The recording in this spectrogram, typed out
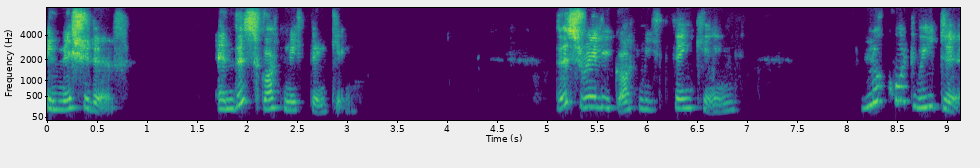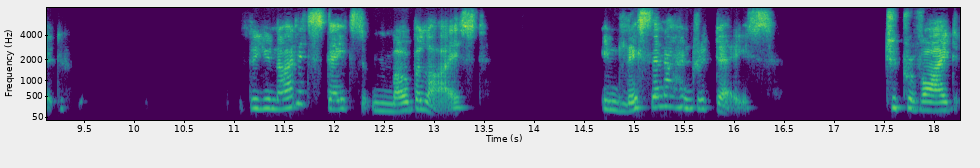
initiative. And this got me thinking. This really got me thinking look what we did. The United States mobilized in less than 100 days to provide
